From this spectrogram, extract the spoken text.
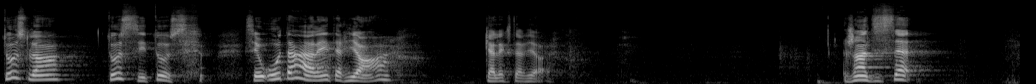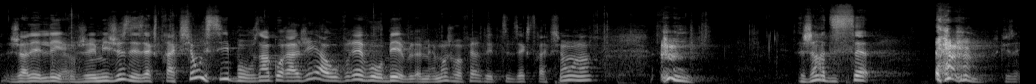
Tous, là, tous, c'est tous. C'est autant à l'intérieur qu'à l'extérieur. Jean 17, j'allais le lire. J'ai mis juste des extractions ici pour vous encourager à ouvrir vos Bibles. Mais moi, je vais faire des petites extractions. Là. Jean 17. Excusez.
